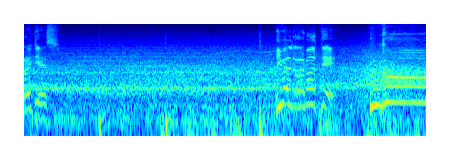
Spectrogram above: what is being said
Reyes. Y va el remate. ¡Gol!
